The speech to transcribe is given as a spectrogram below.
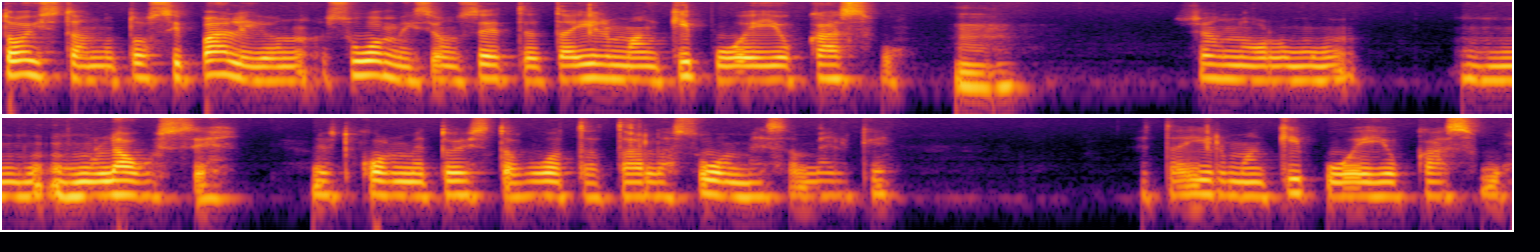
toistanut tosi paljon suomeksi on se, että ilman kipu ei ole kasvu. Mm-hmm. Se on ollut mun, mun, mun lause nyt 13 vuotta täällä Suomessa melkein. Että ilman kipu ei ole kasvu.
